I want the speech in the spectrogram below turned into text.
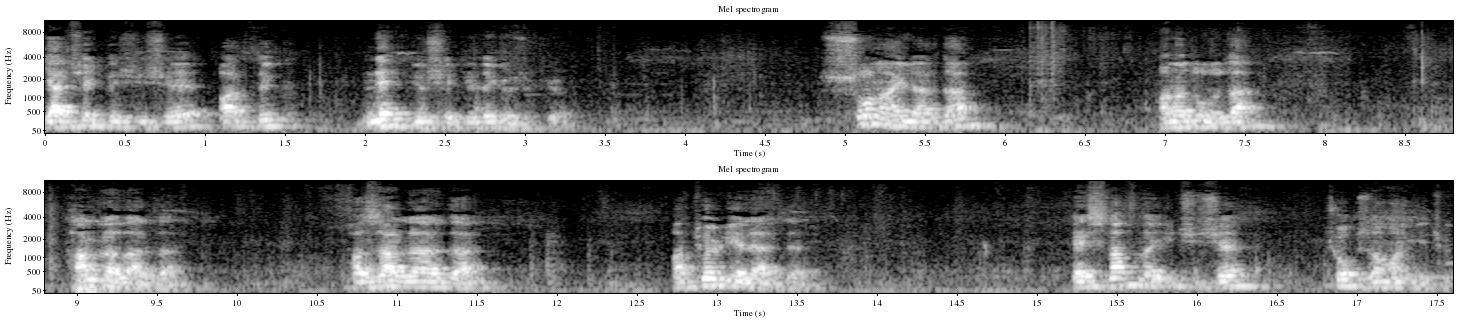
gerçekleşeceği artık net bir şekilde gözüküyor. Son aylarda Anadolu'da, tarlalarda, pazarlarda, atölyelerde esnafla iç içe çok zaman geçirdik.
